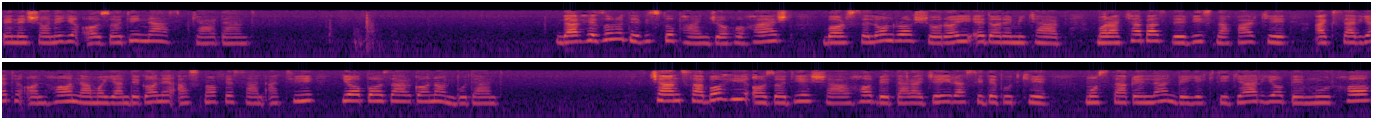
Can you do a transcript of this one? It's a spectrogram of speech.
به نشانه آزادی نصب کردند. در 1258 بارسلون را شورایی اداره می کرد مرکب از دویست نفر که اکثریت آنها نمایندگان اصناف صنعتی یا بازرگانان بودند. چند سباهی آزادی شهرها به درجه رسیده بود که مستقلا به یکدیگر یا به مورها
